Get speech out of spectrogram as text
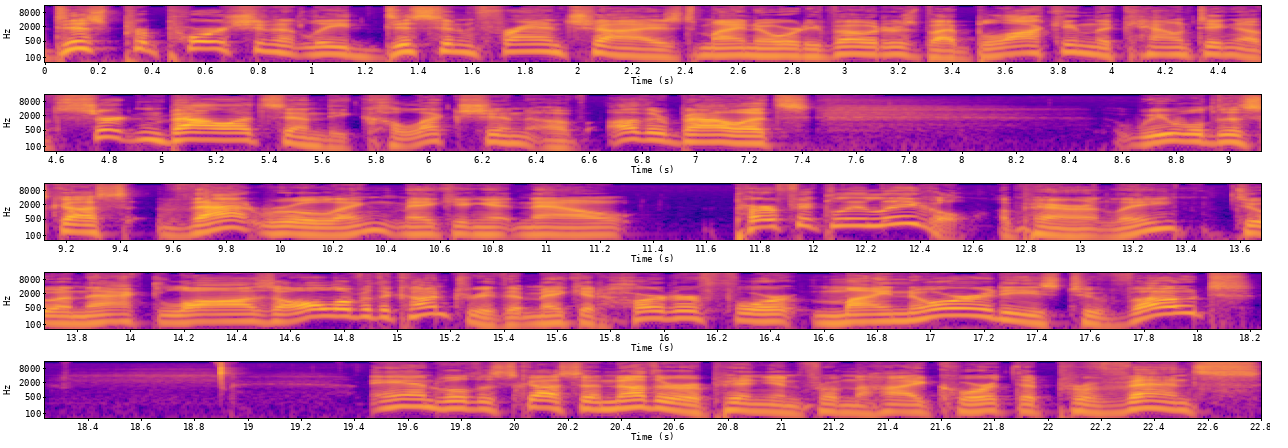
disproportionately disenfranchised minority voters by blocking the counting of certain ballots and the collection of other ballots. We will discuss that ruling, making it now perfectly legal, apparently, to enact laws all over the country that make it harder for minorities to vote. And we'll discuss another opinion from the High Court that prevents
